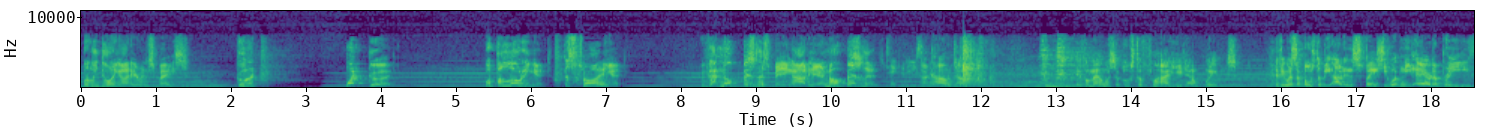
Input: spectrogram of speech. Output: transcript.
What are we doing out here in space? Good? What good? We're polluting it, destroying it. We've got no business being out here, no business. Take it easy. Now, now, calm down. If a man was supposed to fly, he'd have wings. If he was supposed to be out in space, he wouldn't need air to breathe.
